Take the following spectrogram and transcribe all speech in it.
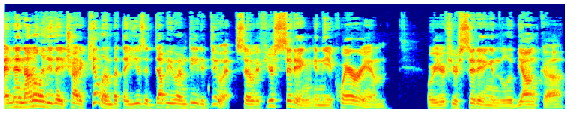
And then not only do they try to kill him, but they use a WMD to do it. So if you're sitting in the aquarium or if you're sitting in the Lubyanka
